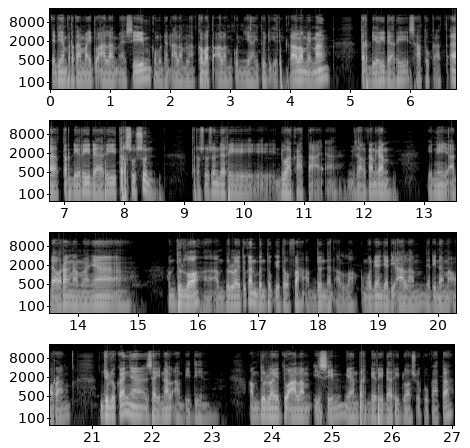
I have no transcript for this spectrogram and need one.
jadi yang pertama itu alam esim kemudian alam lakob atau alam kunyah itu diiring kalau memang terdiri dari satu kata eh, terdiri dari tersusun tersusun dari dua kata ya misalkan kan ini ada orang namanya Abdullah. Nah, Abdullah itu kan bentuk idofah Abdun dan Allah. Kemudian jadi alam jadi nama orang. Julukannya Zainal Abidin. Abdullah itu alam isim yang terdiri dari dua suku kata.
